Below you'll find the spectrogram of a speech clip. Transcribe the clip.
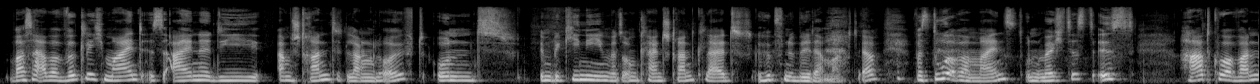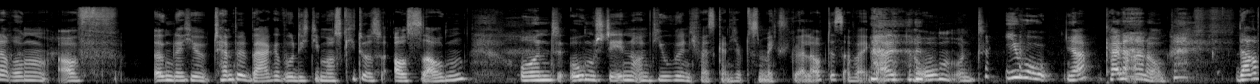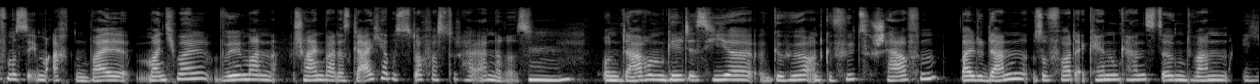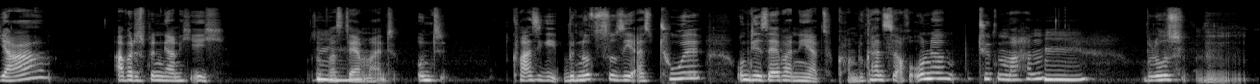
Was er aber wirklich meint, ist eine, die am Strand langläuft und im Bikini mit so einem kleinen Strandkleid hüpfende Bilder macht. Ja? Was du aber meinst und möchtest, ist Hardcore-Wanderungen auf irgendwelche Tempelberge, wo dich die Moskitos aussaugen und oben stehen und jubeln. Ich weiß gar nicht, ob das in Mexiko erlaubt ist, aber egal, oben und juhu, ja, keine Ahnung. Darauf musst du eben achten, weil manchmal will man scheinbar das Gleiche, aber es ist doch was total anderes. Mhm. Und darum gilt es hier, Gehör und Gefühl zu schärfen, weil du dann sofort erkennen kannst, irgendwann, ja, aber das bin gar nicht ich. So mhm. was der meint. Und quasi benutzt du sie als Tool, um dir selber näher zu kommen. Du kannst es auch ohne Typen machen. Mhm. Bloß,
